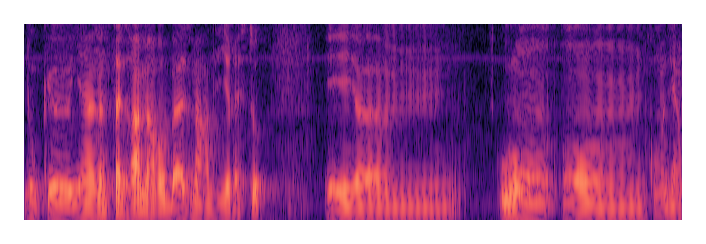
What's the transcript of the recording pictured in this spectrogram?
Donc euh, il y a un Instagram mardi resto et euh, où on, comment dire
